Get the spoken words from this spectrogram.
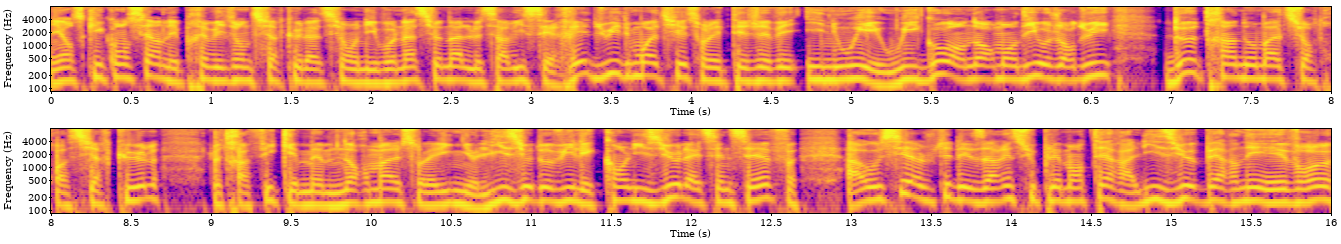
Et en ce qui concerne les prévisions de circulation au niveau national, le service est réduit de moitié sur les TGV Inouï et Ouigo. En Normandie, aujourd'hui, deux trains nomades sur trois circulent. Le trafic est même normal sur la ligne Lisieux-Deauville et Caen-Lisieux. La SNCF a aussi ajouté des arrêts supplémentaires à Lisieux, Bernay et Évreux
